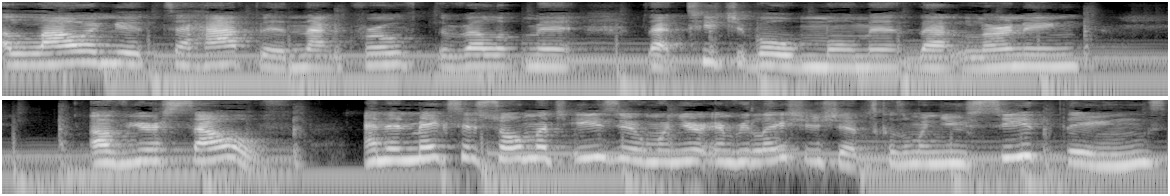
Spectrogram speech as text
allowing it to happen that growth development that teachable moment that learning of yourself. And it makes it so much easier when you're in relationships because when you see things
